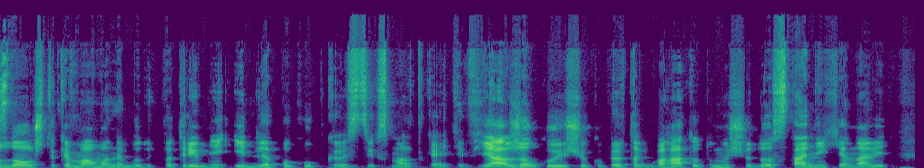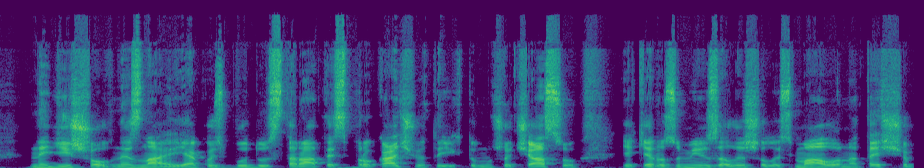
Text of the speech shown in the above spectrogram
знову ж таки, вам вони будуть потрібні і для покупки ось цих смарткетів. Я жалкую, що купив так багато, тому що до останніх я навіть не дійшов. Не знаю, якось буду старатись прокачувати їх, тому що часу, як я розумію, залишилось мало на те, щоб.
